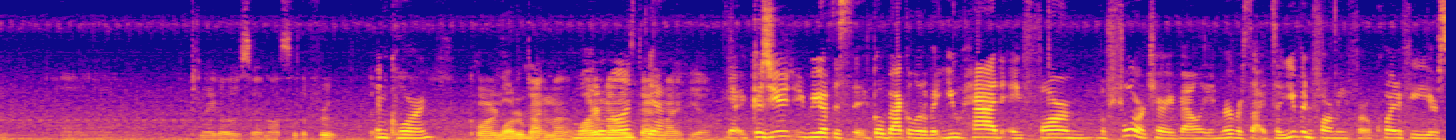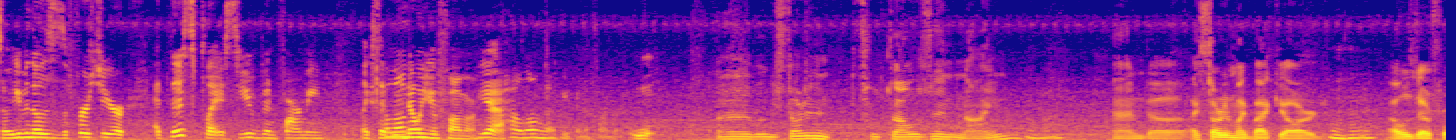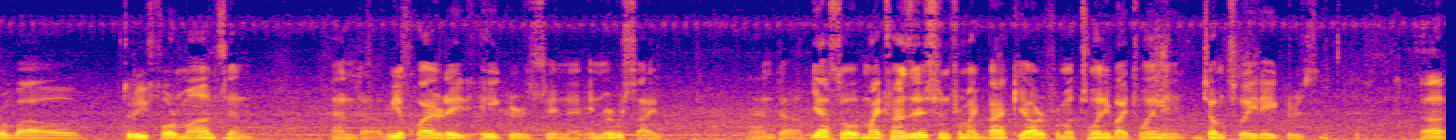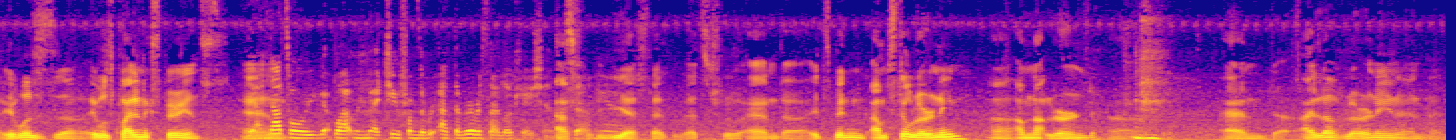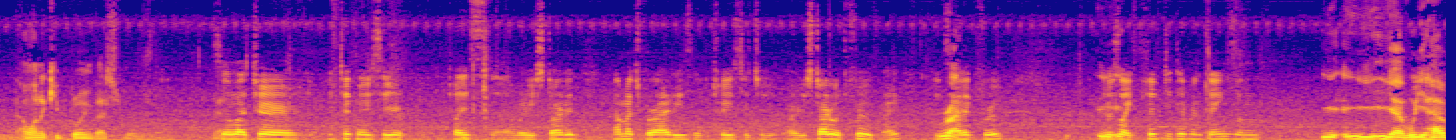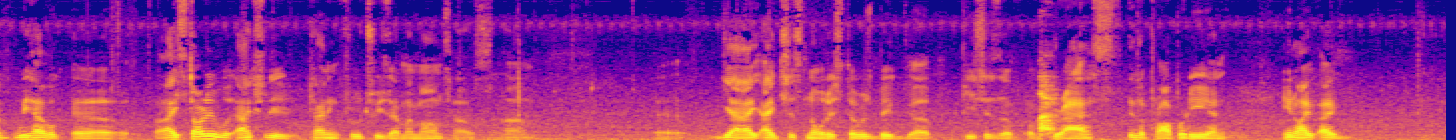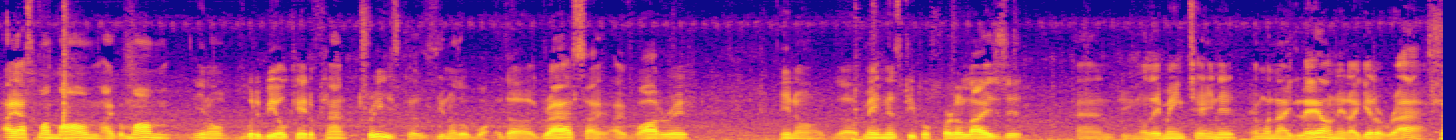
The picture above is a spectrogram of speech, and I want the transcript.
uh, tomatoes, and also the fruit And corn. corn, Watermelon. dynamite, Watermelon, watermelons, yeah. dynamite, yeah. Yeah, because you you have to go back a little bit. You had a farm before Cherry Valley in Riverside, so you've been farming for quite a few years. So even though this is the first year at this place, you've been farming. Like I said, How we know were you a farmer? Yeah, how long have you been a farmer? Well, uh, we started in 2009, and uh, I started in my backyard. I was there for about three, four months, and and uh, we acquired eight acres in uh, in Riverside. And uh, yeah, so my transition from my backyard from a 20 by 20 jumped to eight acres. Uh, it was uh, it was quite an experience. Yeah, and that's when we got, well, we met you from the at the Riverside location. Absolutely. So, yeah. Yes, that, that's true. And uh, it's been, I'm still learning. Uh, I'm not learned. Uh, and uh, I love learning and, and I want to keep growing vegetables. So at your, you took me to your place uh, where you started. How much varieties of trees did you, or you started with fruit, right? Right. Exotic fruit. There's like 50 different things and Y- y- Yeah, we have, we have, uh, I started with actually planting fruit trees at my mom's house. Um, uh, yeah, I, I just noticed there was big uh, pieces of, of grass in the property, and you know, I, I I asked my mom. I go, Mom, you know, would it be okay to plant trees? Because you know the the grass, I, I water it. You know, the maintenance people fertilize it, and you know they maintain it. And when I lay on it, I get a rash.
